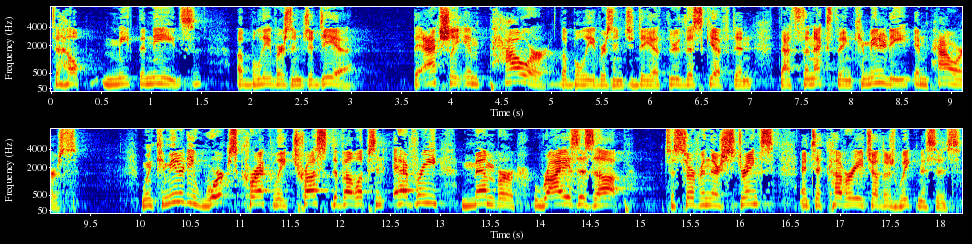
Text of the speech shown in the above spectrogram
to help meet the needs of believers in Judea. They actually empower the believers in Judea through this gift. And that's the next thing community empowers. When community works correctly, trust develops, and every member rises up to serve in their strengths and to cover each other's weaknesses.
